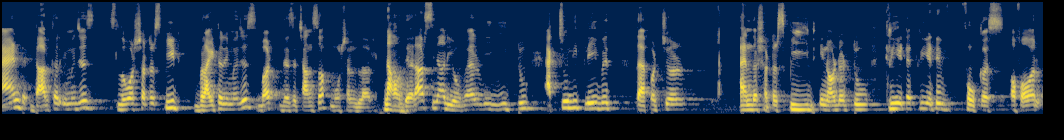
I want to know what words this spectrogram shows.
and darker images, slower shutter speed, brighter images, but there's a chance of motion blur. Now there are scenario where we need to actually play with the aperture and the shutter speed in order to create a creative focus of our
